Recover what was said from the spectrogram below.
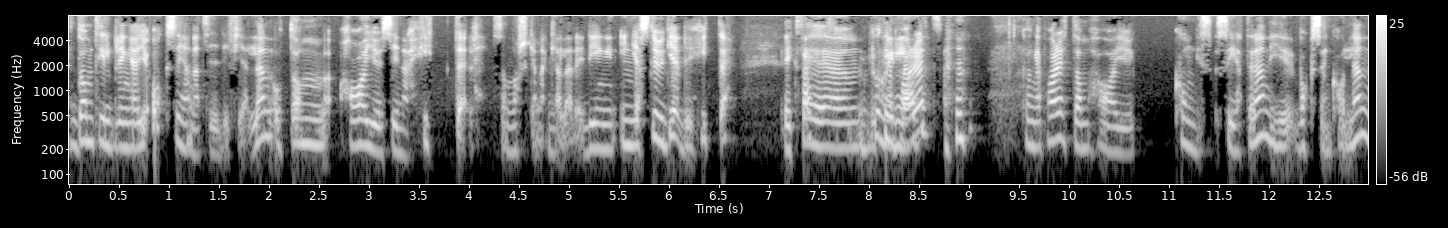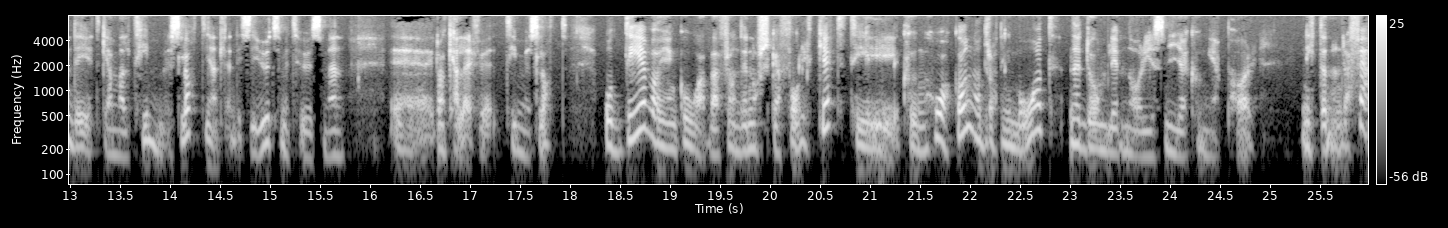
de tillbringar ju också gärna tid i fjällen och de har ju sina hytter, som norskarna kallar det. Det är inga stugor, det är hytte. Exakt, eh, kungaparet, kungaparet de har ju Kungssäteren i Voxenkollen. Det är ett gammalt timmerslott egentligen. Det ser ut som ett hus men eh, de kallar det för timmerslott. Och det var ju en gåva från det norska folket till kung Håkon och drottning Maud när de blev Norges nya kungapar 1905.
